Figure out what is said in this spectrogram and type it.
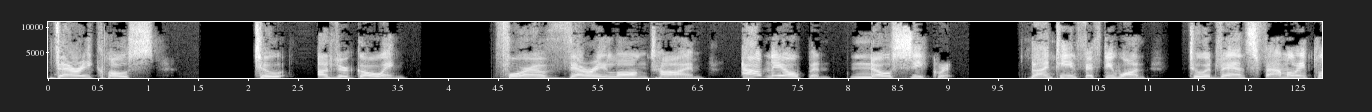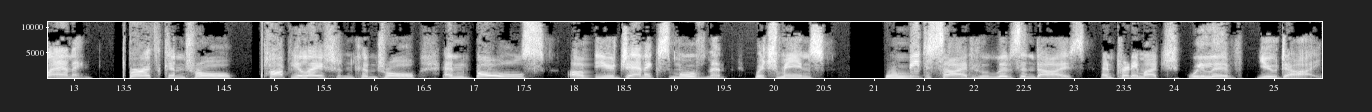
very close to undergoing for a very long time. Out in the open, no secret. 1951, to advance family planning, birth control, population control, and goals of the eugenics movement, which means we decide who lives and dies, and pretty much we live, you die.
